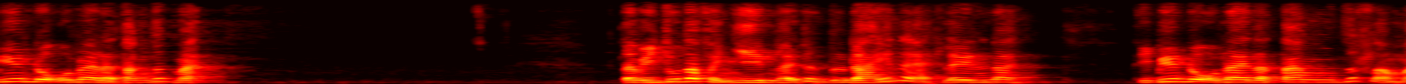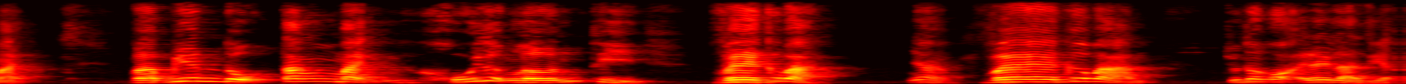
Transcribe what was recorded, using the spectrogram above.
Biên độ hôm nay là tăng rất mạnh. Tại vì chúng ta phải nhìn thấy từ từ đáy này lên đến đây, thì biên độ hôm nay là tăng rất là mạnh. Và biên độ tăng mạnh khối lượng lớn thì về cơ bản, nhá, về cơ bản chúng ta gọi đây là gì ạ?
